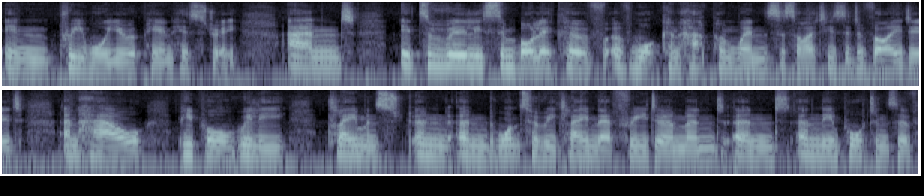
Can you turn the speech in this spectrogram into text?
in pre war European history. And it's really symbolic of, of what can happen when societies are divided and how people really claim and, and, and want to reclaim their freedom and, and, and the importance of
